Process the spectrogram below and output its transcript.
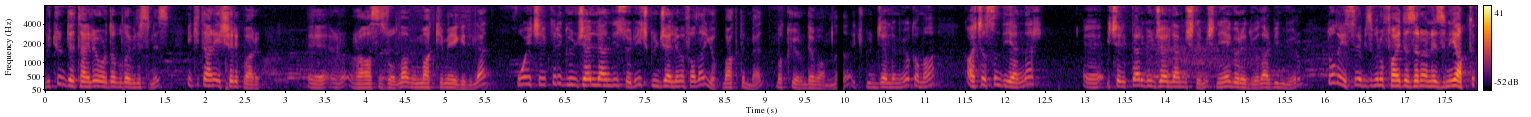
Bütün detayları orada bulabilirsiniz. İki tane içerik var. e, rahatsız olan ve mahkemeye gidilen. O içerikleri güncellendiği söylüyor. Hiç güncelleme falan yok. Baktım ben. Bakıyorum devamlı. Hiç güncelleme yok ama açılsın diyenler e, içerikler güncellenmiş demiş. Neye göre diyorlar bilmiyorum. Dolayısıyla biz bunun fayda zarar analizini yaptık.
